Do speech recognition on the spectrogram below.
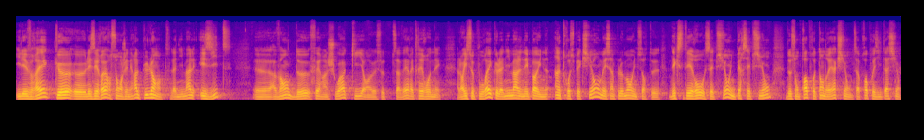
Il est vrai que euh, les erreurs sont en général plus lentes. L'animal hésite euh, avant de faire un choix qui s'avère être erroné. Alors il se pourrait que l'animal n'ait pas une introspection, mais simplement une sorte d'extéroception, une perception de son propre temps de réaction, de sa propre hésitation.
